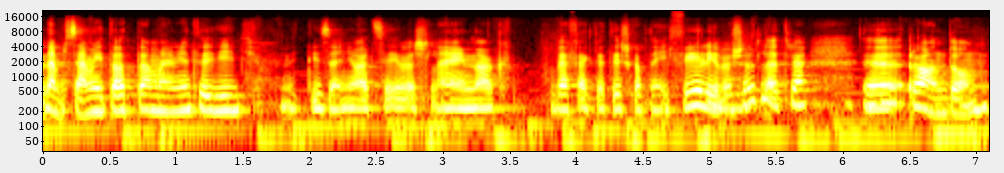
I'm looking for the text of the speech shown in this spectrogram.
nem számítottam, mert mint egy így egy 18 éves lánynak befektetést kapni egy fél éves ötletre, uh, random.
